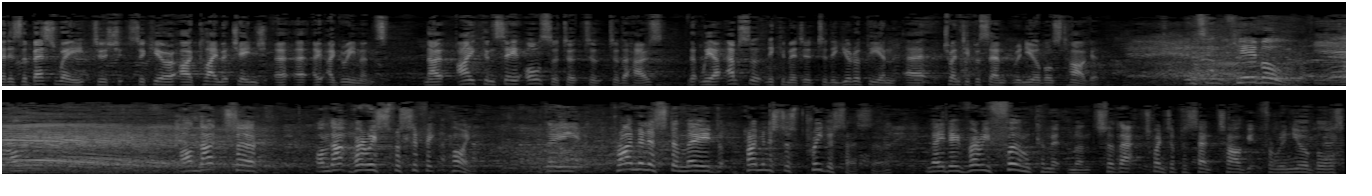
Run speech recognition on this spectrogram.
that is the best way to secure our climate change uh, uh, agreements. Now, I can say also to, to, to, the House that we are absolutely committed to the European uh, 20% renewables target. Vincent Cable. Yeah. On, on, that, uh, on that very specific point, the Prime Minister made Prime Minister's predecessor made a very firm commitment to that 20% target for renewables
